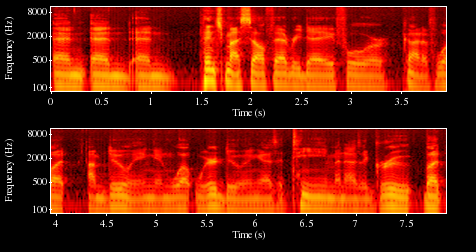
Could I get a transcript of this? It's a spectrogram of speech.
and and and pinch myself every day for kind of what I'm doing and what we're doing as a team and as a group. But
